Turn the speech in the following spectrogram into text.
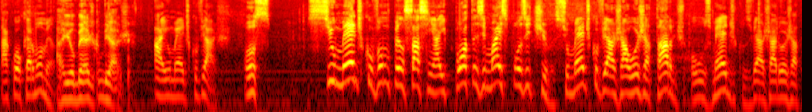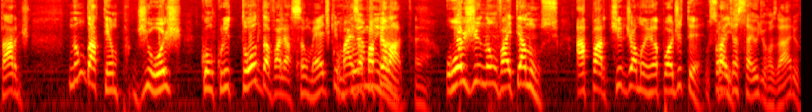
a qualquer momento. Aí o médico viaja. Aí o médico viaja Os... se o médico, vamos pensar assim, a hipótese mais positiva, se o médico viajar hoje à tarde, ou os médicos viajarem hoje à tarde, não dá tempo de hoje concluir toda a avaliação médica e mais a amanhã. papelada. É. Hoje não vai ter anúncio. A partir de amanhã pode ter. O Soares já saiu de Rosário?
